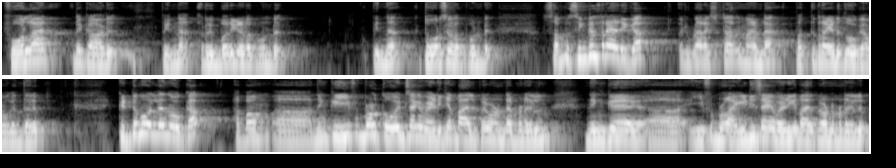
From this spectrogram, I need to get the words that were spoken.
ഫോർലാൻഡ് കാർഡ്. പിന്നെ റിബറി കിടപ്പുണ്ട്. പിന്നെ ടോർച്ച് കിടപ്പുണ്ട്. സം സിംഗിൾ ട്രൈ എടുക്കുക ഒരു പ്ലെയർ എക്സ്ട്രാ ഒന്നും വേണ്ട. പത്ത് ട്രൈ എടുത്ത് നോക്കാം നമുക്ക് എന്തായാലും. കിട്ടുമോ അല്ലേ നോക്കാം. അപ്പം നിങ്ങൾക്ക് ഈ ഫുട്ബോൾ കോയിൻസ് ഒക്കെ മേടിക്കാൻ താല്പര്യം ഉണ്ടെന്നുണ്ടെങ്കിലും നിങ്ങൾക്ക് ഈ ഫുട്ബോൾ ഐ ഡീസ് ഒക്കെ മേടിക്കാൻ താല്പര്യം ഉണ്ടെന്നുണ്ടെങ്കിലും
